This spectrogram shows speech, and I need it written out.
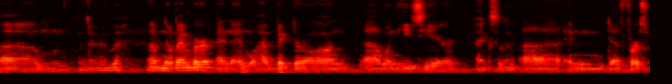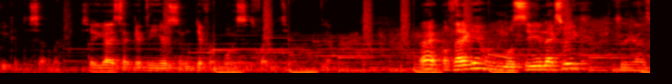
um, November. of November, and then we'll have Victor on uh, when he's here Excellent. uh, in the first week of December. So you guys get to hear some different voices from the team. Yeah. All right. Well, thank you, and we'll see you next week. See you guys.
